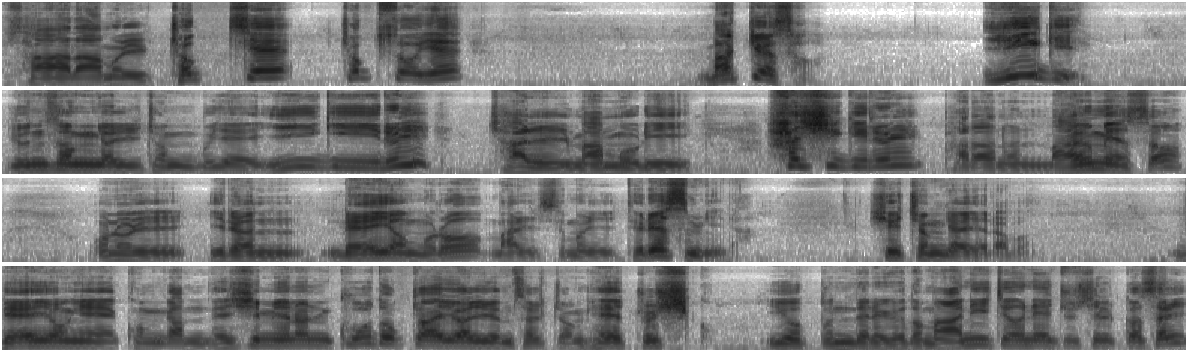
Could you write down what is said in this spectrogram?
사람을 적재, 적소에 맡겨서 2기 윤석열 정부의 이기를 잘 마무리하시기를 바라는 마음에서 오늘 이런 내용으로 말씀을 드렸습니다. 시청자 여러분, 내용에 공감되시면 구독, 좋아요, 알림 설정 해 주시고 이웃분들에게도 많이 전해 주실 것을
